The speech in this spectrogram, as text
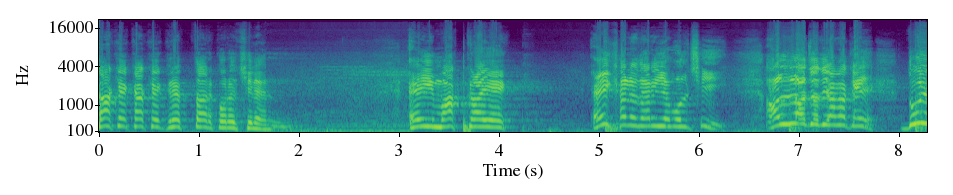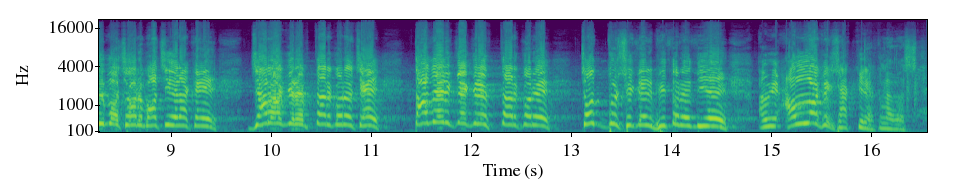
কাকে কাকে গ্রেপ্তার করেছিলেন? এই মাত্রায় এইখানে দাঁড়িয়ে বলছি, আল্লাহ যদি আমাকে দুই বছর বাঁচিয়ে রাখে, যারা গ্রেপ্তার করেছে, তাদেরকে গ্রেপ্তার করে চোদ্দ শিখের ভিতরে দিয়ে আমি আল্লাহকে সাক্ষী রাখলাম আজকে।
